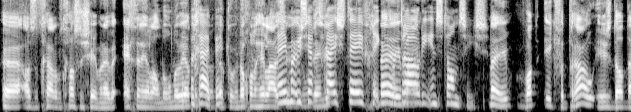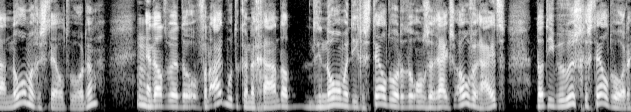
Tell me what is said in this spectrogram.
Uh, als het gaat om het gastensysteem, dan hebben we echt een heel ander onderwerp. begrijp Dan kunnen we nog wel een heel Nee, maar u zegt vrij stevig, ik vertrouw die instanties. Nee, wat ik vertrouw is dat daar normen gesteld worden. Hmm. En dat we ervan uit moeten kunnen gaan dat die normen die gesteld worden door onze Rijksoverheid, dat die bewust gesteld worden.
